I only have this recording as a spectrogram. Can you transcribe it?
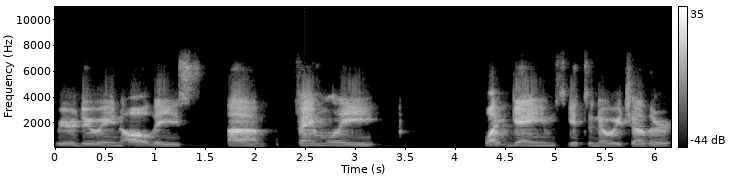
we were doing all these um, family like games, get to know each other.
